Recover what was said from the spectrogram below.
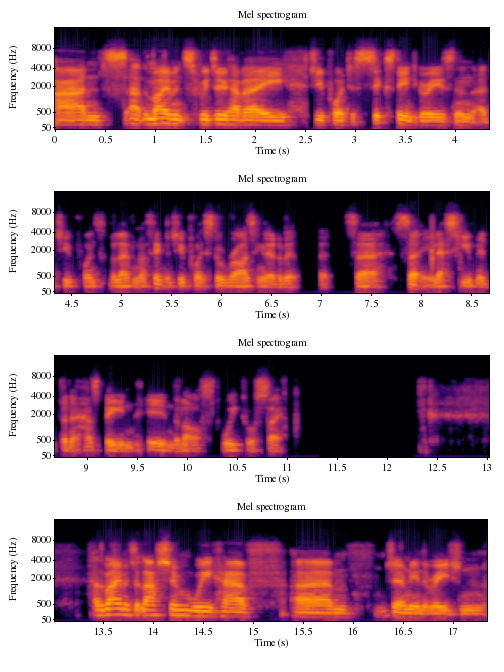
And at the moment, we do have a dew point of 16 degrees and a dew point of 11. I think the dew point's still rising a little bit, but uh, certainly less humid than it has been in the last week or so. At the moment at Lasham, we have um, generally in the region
